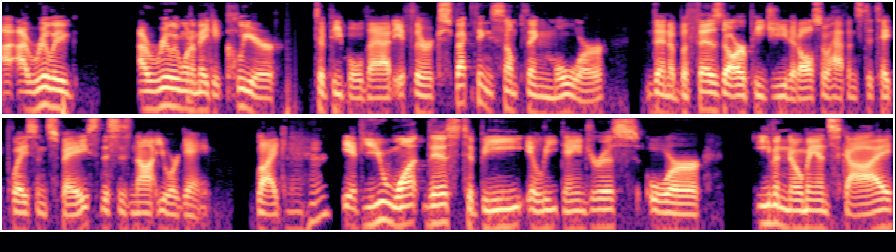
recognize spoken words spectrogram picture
I, I really, I really want to make it clear to people that if they're expecting something more than a Bethesda RPG that also happens to take place in space, this is not your game. Like, Mhm. if you want this to be Elite Dangerous or even No Man's Sky,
